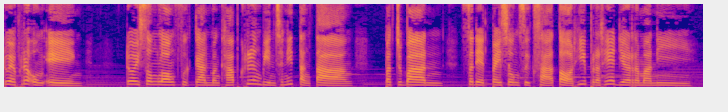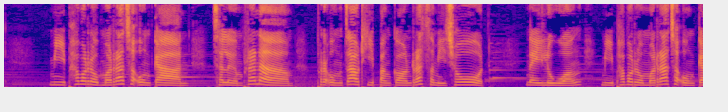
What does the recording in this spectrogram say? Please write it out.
ด้วยพระองค์เอง โดยทรงลองฝึกการบังคับเครื่องบินชนิดต่างๆ ปัจจุบันเสด็จไปทรงศึกษาต่อที่ประเทศเยอรมนี มีพระบรมราชองค์การ เฉลิมพระนาม พระองค์เจ้าทีปังกรรัศมีโชต ในหลวง มีพระบรมราชองค์ก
